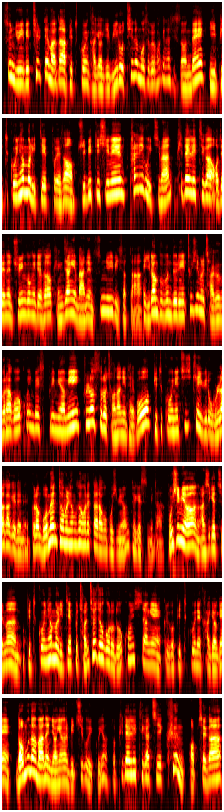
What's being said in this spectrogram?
순유입이 튈 때마다 비트코인 가격이 위로 튀는 모습을 확인할 수 있었는데 이 비트코인 현물 ETF에서 GBTC는 팔리고 있지만 피델리티가 어제는 주인공이 돼서 굉장히 많은 순유입이 있었다. 이런 부분들이 투심을 자극을 하고 코인베이스 프리미엄이 플러스로 전환이 되고 비트코인이 70K 위로 올라가게 되는 그런 모멘텀을 형성을 했다라고 보시면 되겠습니다. 보시면 아시겠지만 비트코인 현물 ETF 전체적으로도 코인 시장에 그리고 비트코인 의 가격에 너무나 많은 영향을 미치고 있고요. 또 피델리티 같이 큰 업체가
